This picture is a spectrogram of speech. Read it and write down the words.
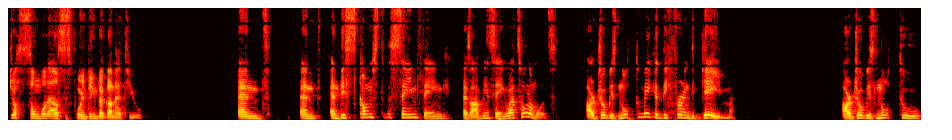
Just someone else is pointing the gun at you, and and and this comes to the same thing as I've been saying about solo modes. Our job is not to make a different game. Our job is not to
